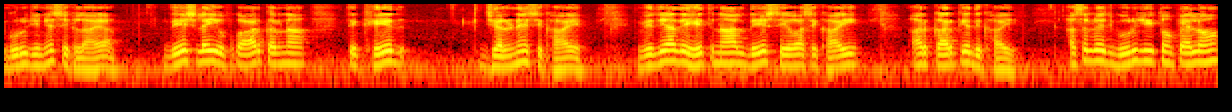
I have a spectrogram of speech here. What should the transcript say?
ਗੁਰੂ ਜੀ ਨੇ ਸਿਖਲਾਇਆ। ਦੇਸ਼ ਲਈ ਉਪਕਾਰ ਕਰਨਾ ਤੇ ਖੇਦ ਜਲਣੇ ਸਿਖਾਏ। ਵਿਦਿਆ ਦੇ ਹਿੱਤ ਨਾਲ ਦੇਸ਼ ਸੇਵਾ ਸਿਖਾਈ ਔਰ ਕਰਕੇ ਦਿਖਾਈ। ਅਸਲ ਵਿੱਚ ਗੁਰੂ ਜੀ ਤੋਂ ਪਹਿਲਾਂ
